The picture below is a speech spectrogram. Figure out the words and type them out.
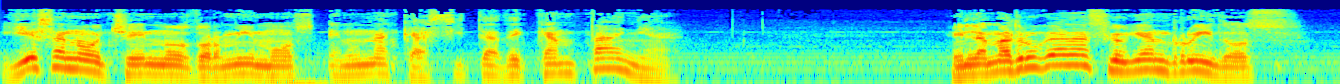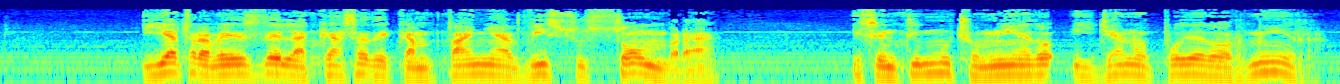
Y esa noche nos dormimos en una casita de campaña. En la madrugada se oían ruidos y a través de la casa de campaña vi su sombra y sentí mucho miedo y ya no pude dormir.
